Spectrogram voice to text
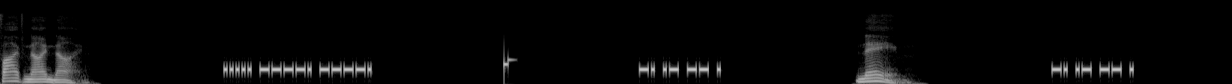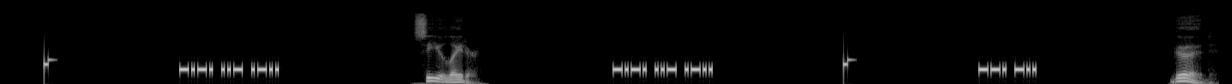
Five nine nine. Name. See you later. Good.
